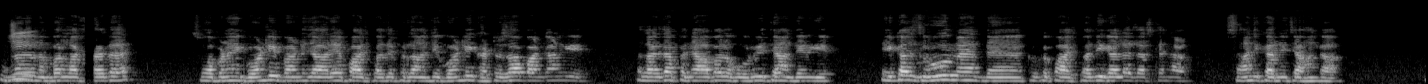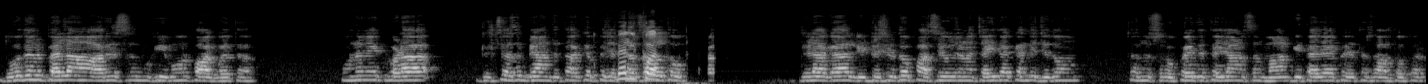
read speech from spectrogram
ਜੀ। ਨੰਬਰ ਲੱਗ ਸਕਦਾ ਹੈ। ਸੋ ਆਪਣੇ ਗੁਆਂਢੀ ਬਣ ਜਾ ਰਹੇ ਭਾਜਪਾ ਦੇ ਪ੍ਰਧਾਨ। ਜੇ ਗੁਆਂਢੀ ਖੱਟਰ ਸਾਹਿਬ ਬਣ ਜਾਣਗੇ ਤਾਂ ਲੱਗਦਾ ਪੰਜਾਬ ਵੱਲ ਹੋਰ ਵੀ ਧਿਆਨ ਦੇਣਗੇ। ਇਹ ਗੱਲ ਜ਼ਰੂਰ ਮੈਂ ਕਿਉਂਕਿ ਭਾਜਪਾ ਦੀ ਗੱਲ ਹੈ ਦਰਸ਼ਕਾਂ ਨਾਲ ਸਾਂਝ ਕਰਨੀ ਚਾਹਾਂਗਾ। ਦੋ ਦਿਨ ਪਹਿਲਾਂ ਆਰਐਸ ਮੁਖੀ ਮੋਹਨ ਭਾਗਵਤ ਉਹਨਾਂ ਨੇ ਇੱਕ ਬੜਾ ਦਿਲਚਸਪ ਬਿਆਨ ਦਿੱਤਾ ਕਿ 75 ਸਾਲ। ਤੋਂ ਉੱਪਰ ਜਿਹੜਾ ਹੈਗਾ ਲੀਡਰਸ਼ਿਪ ਤੋਂ ਪਾਸੇ ਹੋ ਜਾਣਾ ਚਾਹੀਦਾ। ਕਹਿੰਦੇ ਜਦੋਂ ਤੁਹਾਨੂੰ ਸਰੂਪੇ ਦਿੱਤੇ ਜਾਣ ਸਨਮਾਨ ਕੀਤਾ ਜਾਏ 75 ਸਾਲ ਤੋਂ ਉੱਪਰ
